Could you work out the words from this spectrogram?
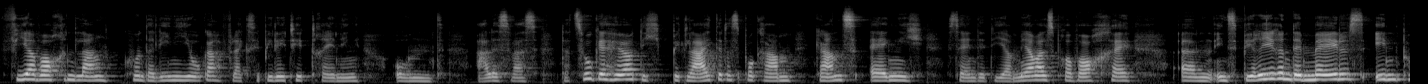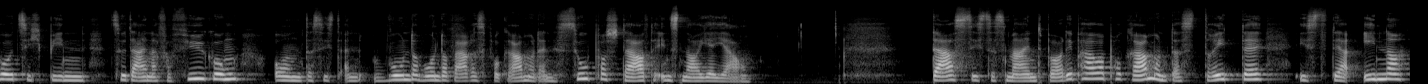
vier Wochen lang Kundalini Yoga, Flexibility Training und alles, was dazugehört. Ich begleite das Programm ganz eng. Ich sende dir mehrmals pro Woche ähm, inspirierende Mails, Inputs. Ich bin zu deiner Verfügung und das ist ein wunder, wunderbares Programm und ein super Start ins neue Jahr. Das ist das Mind Body Power Programm und das dritte ist der Inner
